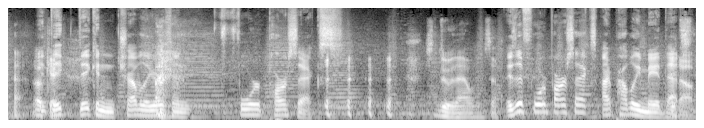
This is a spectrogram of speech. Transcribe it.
They, they can travel the Earth in four parsecs. just do it that way. So, Is it four parsecs? I probably made that It's- up.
